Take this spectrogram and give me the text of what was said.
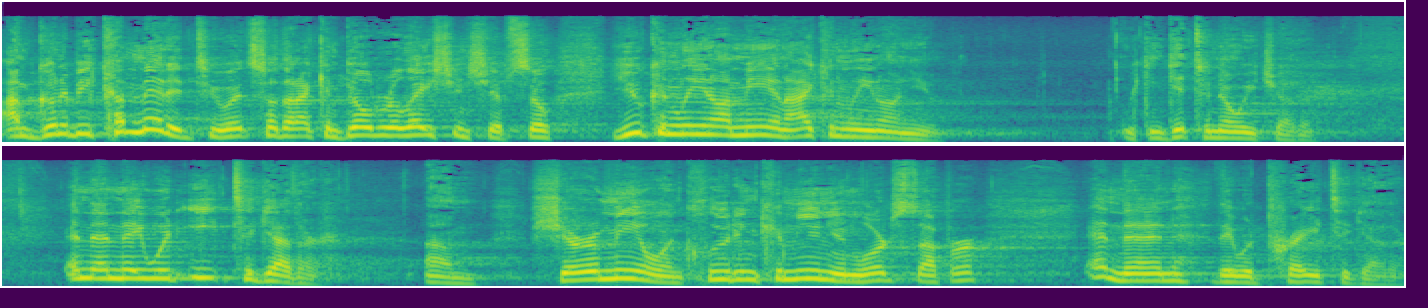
I'm going to be committed to it so that I can build relationships. So you can lean on me and I can lean on you. We can get to know each other. And then they would eat together um, share a meal, including communion, Lord's Supper, and then they would pray together.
